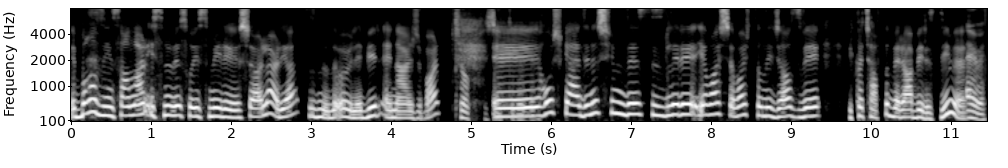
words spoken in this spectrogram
E, bazı insanlar ismi ve soy ismiyle yaşarlar ya. Sizde de öyle bir enerji var. Çok teşekkür Ee, ederim. hoş geldiniz. Şimdi sizleri yavaş yavaş tanıyacağız ve birkaç hafta beraberiz değil mi? Evet.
